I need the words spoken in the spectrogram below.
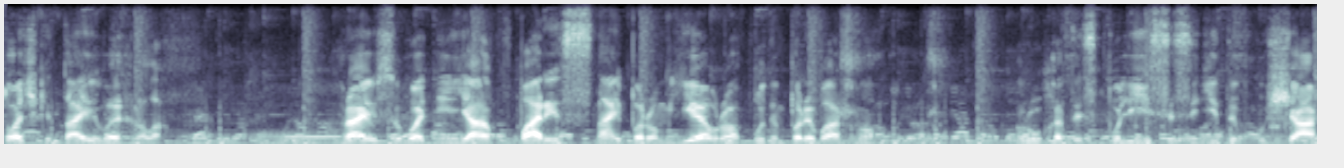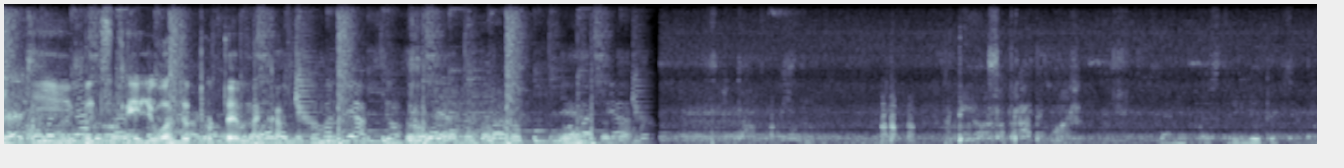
точки, та і виграла. Граю сьогодні я в парі з снайпером Євро. Будемо переважно рухатись по лісі, сидіти в кущах і відстрілювати противника. Ти його забрати можеш. Я не прострілю, все там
